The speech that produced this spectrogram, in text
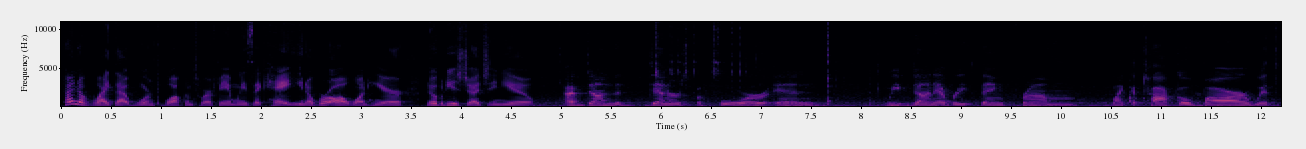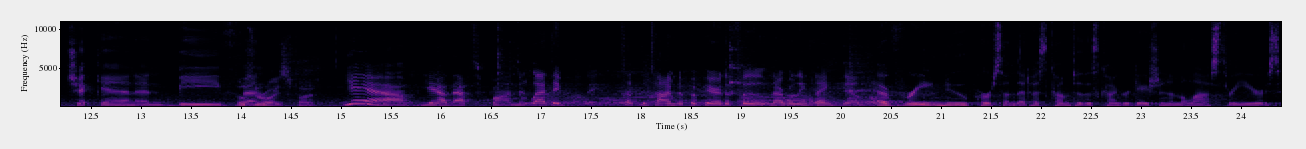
kind of like that warmth welcome to our families like hey you know we're all one here nobody's judging you i've done the dinners before and we've done everything from like a taco bar with chicken and beef Those and, are always fun. yeah yeah that's fun I'm glad they took the time to prepare the food, and I really thank them. Every new person that has come to this congregation in the last three years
